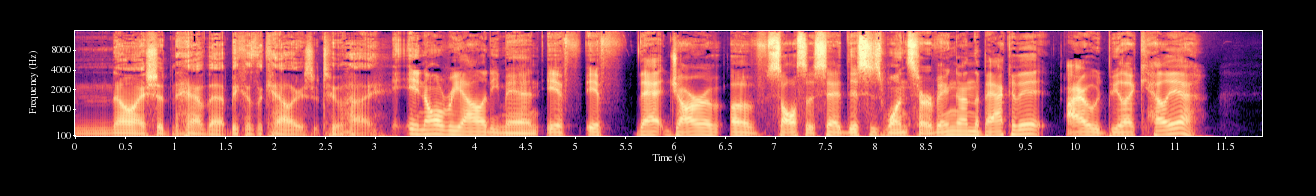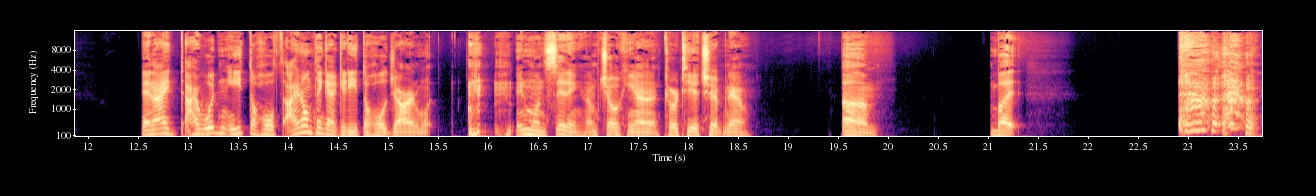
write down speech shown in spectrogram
no, I shouldn't have that because the calories are too high. in all reality, man, if if that jar of, of salsa said this is one serving on the back of it, I would be like, hell yeah. And I I wouldn't eat the whole. Th- I don't think I could eat the whole jar in one in one sitting. I'm choking on a tortilla chip now. Um, but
